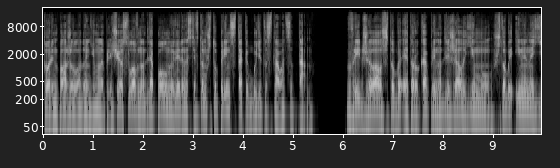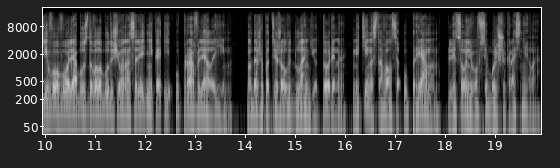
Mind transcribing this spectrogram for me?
Торин положил ладонь ему на плечо, словно для полной уверенности в том, что принц так и будет оставаться там. Врид желал, чтобы эта рука принадлежала ему, чтобы именно его воля обуздывала будущего наследника и управляла им. Но даже под тяжелой дланью Торина Миккейн оставался упрямым, лицо у него все больше краснело.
